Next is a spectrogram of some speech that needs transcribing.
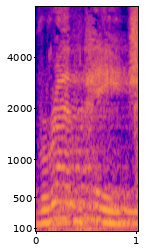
Rampage.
